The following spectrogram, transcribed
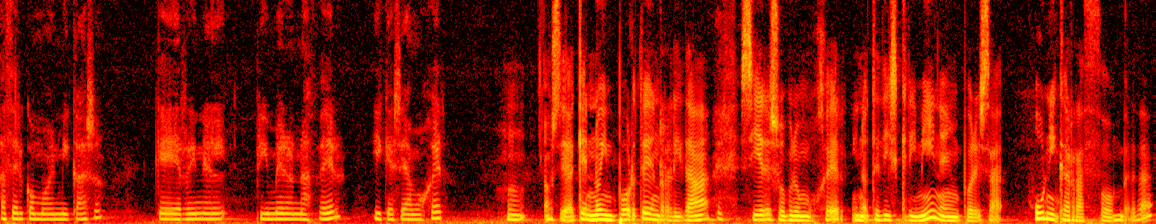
hacer como en mi caso, que reine el primero en nacer y que sea mujer. Mm, o sea, que no importe en realidad si eres hombre o mujer y no te discriminen por esa única razón, ¿verdad?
